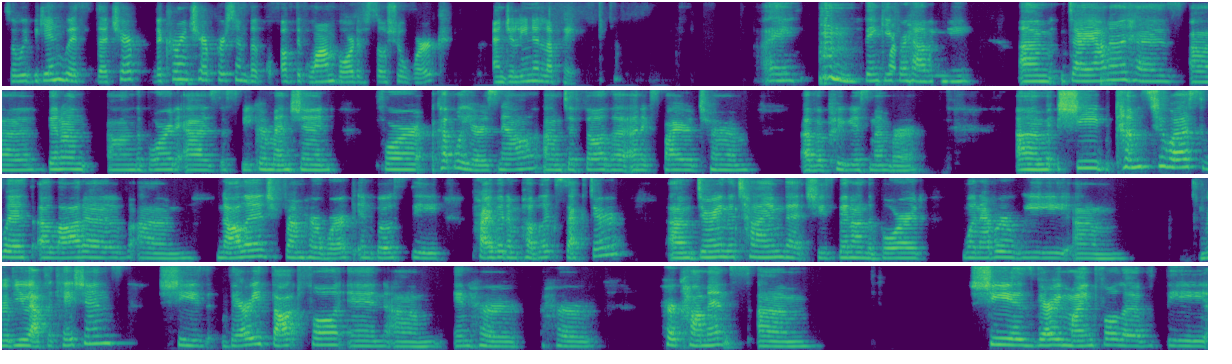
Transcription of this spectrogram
So we begin with the chair, the current chairperson of the Guam Board of Social Work, Angelina Lape. Hi, thank you for having me. Um, Diana has uh, been on, on the board, as the speaker mentioned, for a couple years now um, to fill the unexpired term of a previous member. Um, she comes to us with a lot of um, knowledge from her work in both the private and public sector. Um, during the time that she's been on the board, whenever we um, review applications, she's very thoughtful in um, in her her her comments. Um, she is very mindful of the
